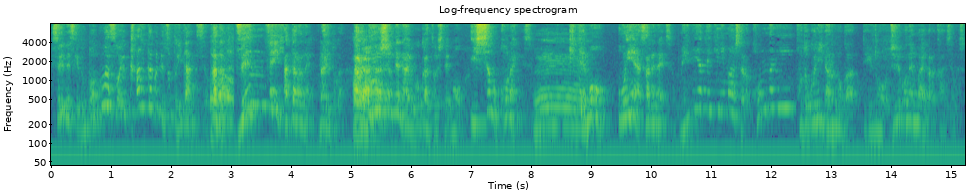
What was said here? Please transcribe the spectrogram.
失礼ですけど僕はそういう感覚でずっといたんですよ。ただうん全然当たらないライトが。だから文春で内部告発をしても一社も来ないんですよ。来てもオンエアされないんですよ。メディア的に回したらこんなに孤独になるのかっていうのを15年前から感じてまし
